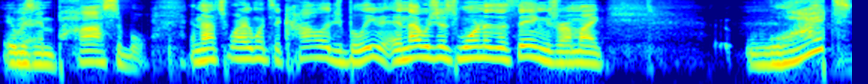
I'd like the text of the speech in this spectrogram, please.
It was impossible. And that's why i went to college believing. And that was just one of the things where i'm like what?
